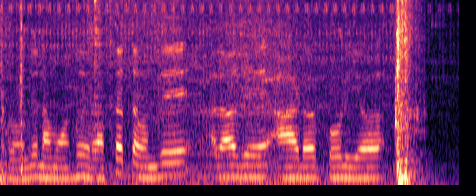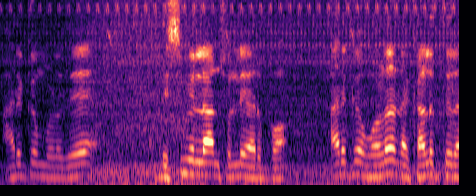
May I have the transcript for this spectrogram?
இப்போ வந்து நம்ம வந்து ரத்தத்தை வந்து அதாவது ஆடோ கோழியோ அறுக்கும் பொழுது பிஸ்மில்லான்னு சொல்லி அறுப்போம். அறுக்கும் பொழுது அந்த கழுத்தில்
